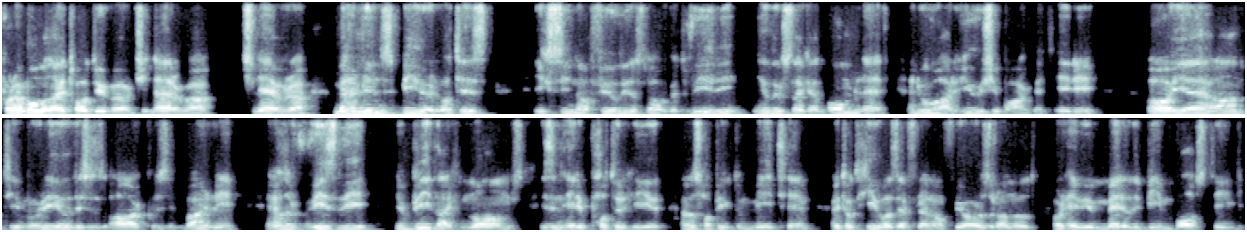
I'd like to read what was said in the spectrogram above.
For a moment I thought you were Ginevra. Ginevra. Merlin's beard, what is Xenophilius Lovegood wearing? He looks like an omelette. And who are you? She barked at Harry. Oh yeah, Auntie Muriel, this is our cousin Barney. Another Weasley. You breed like gnomes. Isn't Harry Potter here? I was hoping to meet him. I thought he was a friend of yours, Ronald. Or have you merely been boasting?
